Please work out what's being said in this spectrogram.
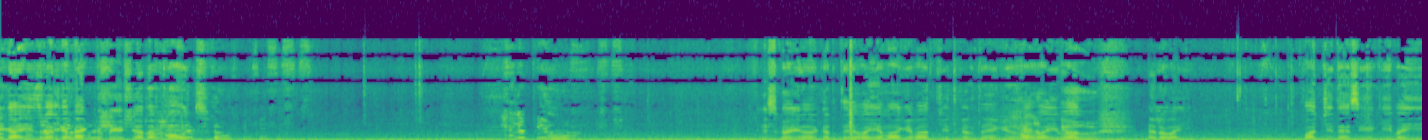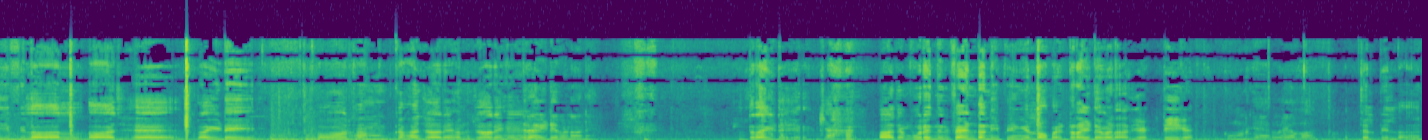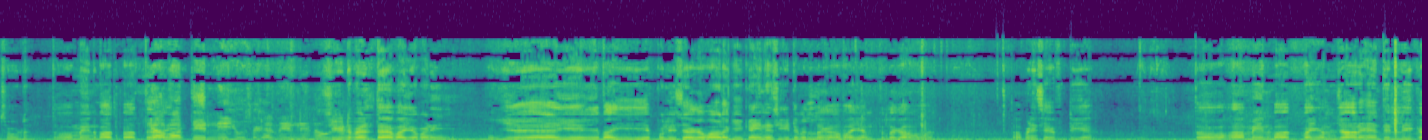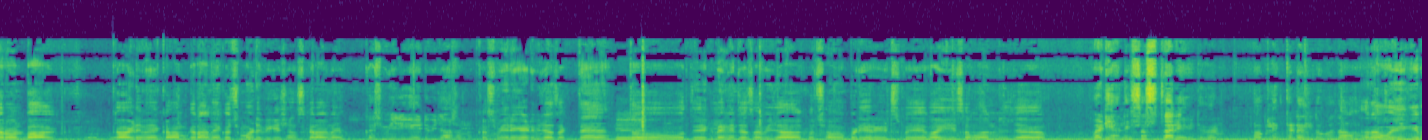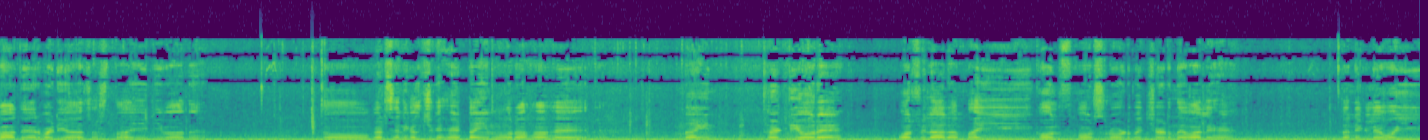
Hey guys, welcome back to Pesh Yadav Vlogs. Hello प्यू इसको ignore करते हैं भाई हम आगे बातचीत करते हैं कि भाई बात हेलो भाई। बातचीत ऐसी है कि भाई फ़िलहाल आज है फ्राइडे और हम कहाँ जा रहे हैं? हम जा रहे हैं ड्राई डे बनाने। ड्राई डे क्या? आज हम पूरे दिन फैंटा नहीं पियेंगे। लो भाई ड्राई डे बना दिया। ठीक है कौन कह रहा है बात तो चल पी लांगा छोड़। तो मेन बात बात क्या है बात भाई तेरे नहीं हो सका मेरे ने ना सीट बेल्ट है भाई अपनी। ये है ये भाई ये पुलिस अगवाड़ा की कहीं ना सीट बेल्ट लगा भाई हम तो लगा वहाँ अपनी सेफ्टी है। तो हाँ मेन बात भाई हम जा रहे हैं दिल्ली करोल बाग गाड़ी में काम कराने कुछ मॉडिफिकेशंस कराने। कश्मीरी गेट भी जा सकते कश्मीरी गेट भी जा सकते हैं तो वो देख लेंगे जैसा भी जहाँ कुछ हमें बढ़िया रेट्स पे भाई सामान मिल जाएगा। बढ़िया नहीं सस्ता रेट अगर पब्लिक तो ढंग तो बता। अरे वही की बात है यार बढ़िया सस्ता एक ही बात है। तो घर से निकल चुके हैं टाइम हो रहा है नाइन थर्टी हो रहे हैं और फ़िलहाल हम भाई गोल्फ कोर्स रोड पे चढ़ने वाले हैं। तो निकले वही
